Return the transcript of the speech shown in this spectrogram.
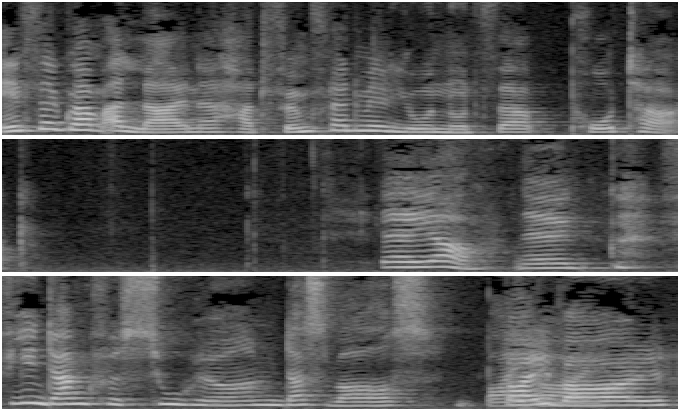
Instagram alleine hat 500 Millionen Nutzer pro Tag. Äh, ja, äh, vielen Dank fürs Zuhören. Das war's. Bye, bye. bye. bye.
